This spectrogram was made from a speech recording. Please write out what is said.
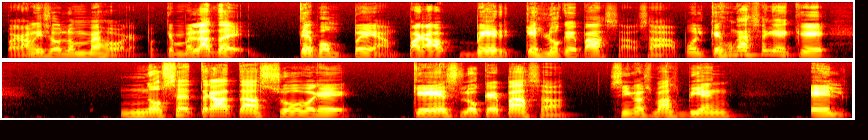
para mí son los mejores, porque en verdad te, te pompean para ver qué es lo que pasa. O sea, porque es una serie que no se trata sobre qué es lo que pasa, sino es más bien el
